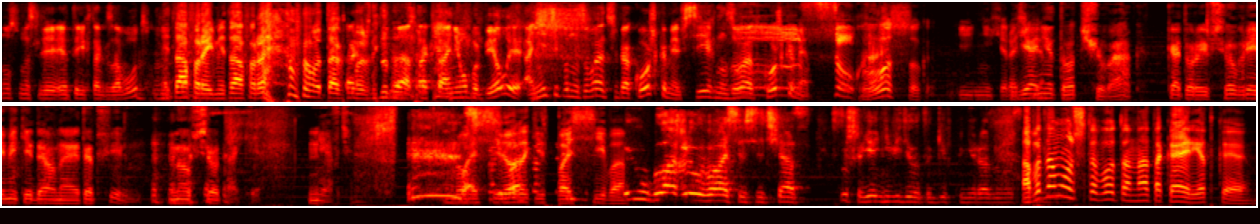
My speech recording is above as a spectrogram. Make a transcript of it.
Ну, в смысле, это их так зовут. Метафора и метафора. Вот так Так, можно. да, да, так-то они оба белые. Они типа называют себя кошками, все их называют кошками. Сука. О, сука. И нихера Я себе. не тот чувак, который все время кидал на этот фильм, но все-таки. Нефть. Ну, Спасибо. все-таки спасибо. Ты ублажил Васю сейчас. Слушай, я не видел эту гифку ни разу. А потому что вот она такая редкая.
